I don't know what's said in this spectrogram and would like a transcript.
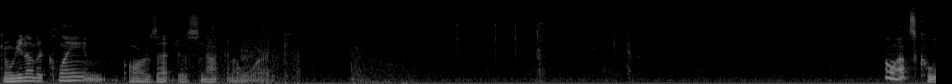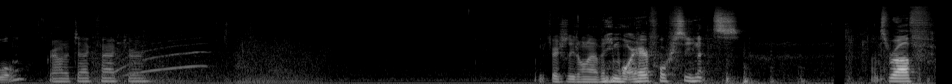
Can we get another claim, or is that just not gonna work? That's cool. Ground attack factor. We officially don't have any more Air Force units. That's rough.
